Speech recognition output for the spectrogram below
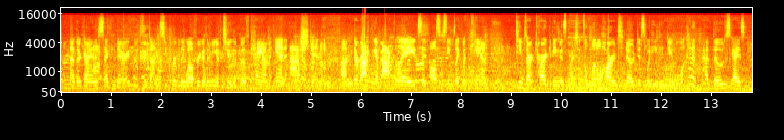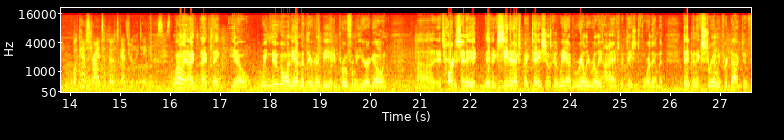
Another guy in the secondary who's done superbly well for you guys. I mean, you have two with both Cam and Ashtyn. Um, they're racking up accolades. It also seems like with Cam, teams aren't targeting as much. It's a little hard to know just what he can do. But what kind of have those guys? What kind of strides have those guys really taken this season? Well, I, I think you know we knew going in that they were going to be improved from a year ago, and uh, it's hard to say they they've exceeded expectations because we had really really high expectations for them, but they've been extremely productive.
